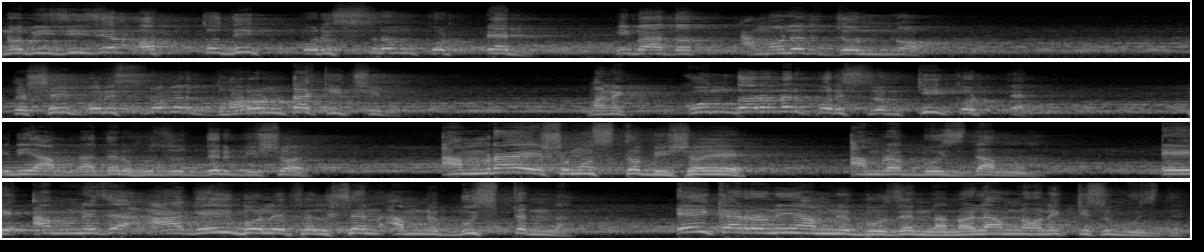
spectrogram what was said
নবীজি যে অত্যধিক পরিশ্রম করতেন ইবাদত আমলের জন্য, তো সেই পরিশ্রমের ধরনটা কি ছিল? মানে কোন ধরনের পরিশ্রম, কি করতেন? এটি আপনাদের হুজুরদের বিষয়। আমরা এই সমস্ত বিষয়ে আমরা বুঝতাম না। এই আপনি যে আগেই বলে ফেলছেন আপনি বুঝতেন না। এই কারণেই আপনি বুঝেন না, নইলে আপনি অনেক কিছু বুঝতেন।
